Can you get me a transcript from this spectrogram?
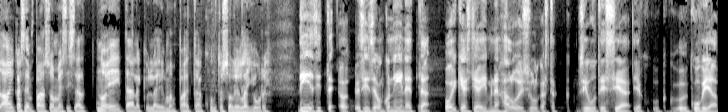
aikaisempaan somesisältöön. No ei täällä kyllä ilman paitaa kuntosalilla juuri. Niin ja sitten, siis onko niin, että oikeasti ja ihminen haluaisi julkaista sivutissia ja ku- ku- kuvia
